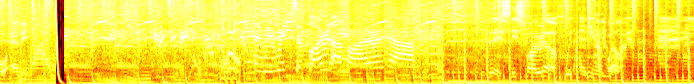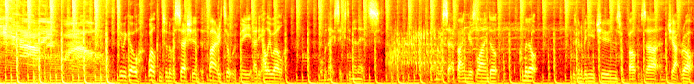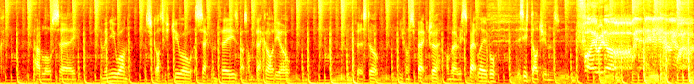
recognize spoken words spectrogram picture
ready for Eddie. And we're ready to fire it up. Fire it up. This is Fire It Up with Eddie Halliwell. Here we go. Welcome to another session of Fire It Up with me, Eddie Halliwell. Over the next 60 minutes, got another set of bangers lined up. Coming up, there's going to be new tunes from Balthazar and JackRock, Pablo Say, and the new one, the Scottish duo Second Phase, that's on Beck Audio. First up, new from Spectra on their Respect label. This is Dodgems. Fire It Up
